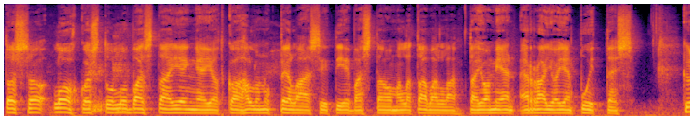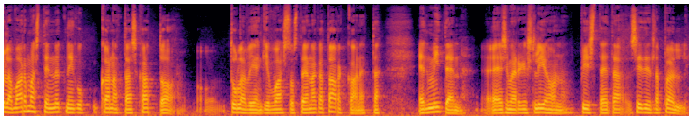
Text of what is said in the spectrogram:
tuossa lohkossa tullut vastaan jengejä, jotka on halunnut pelaa Cityä vastaan omalla tavallaan tai omien rajojen puitteissa kyllä varmasti nyt niin kuin kannattaisi katsoa tulevienkin vastustajien aika tarkkaan, että, että miten esimerkiksi Lion pisteitä Sitiltä pölli.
